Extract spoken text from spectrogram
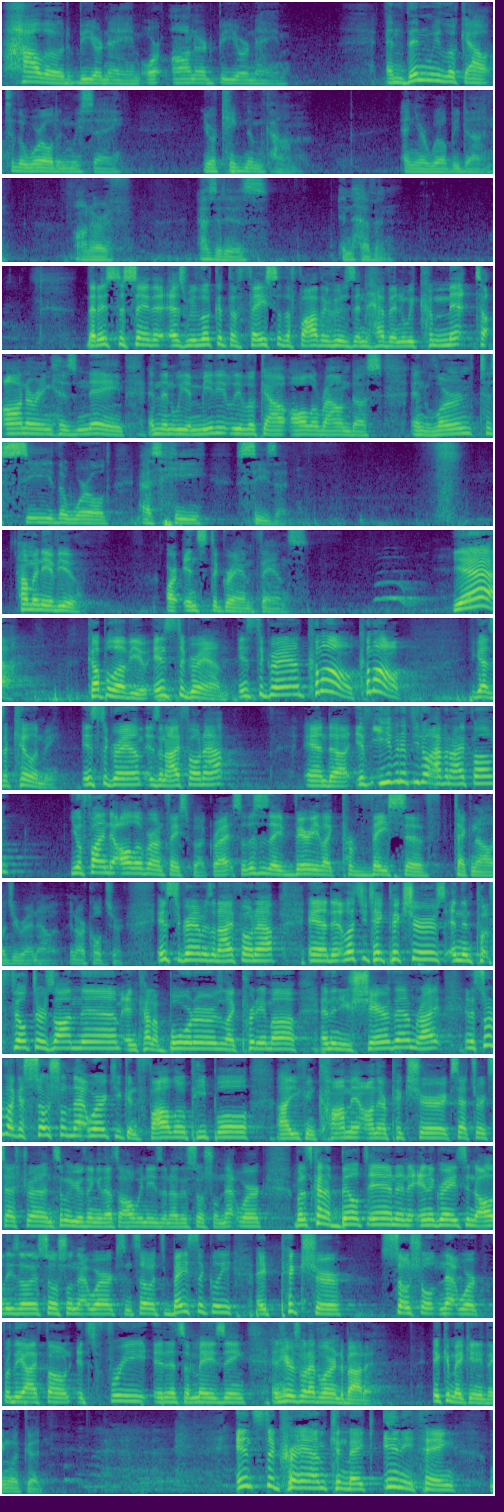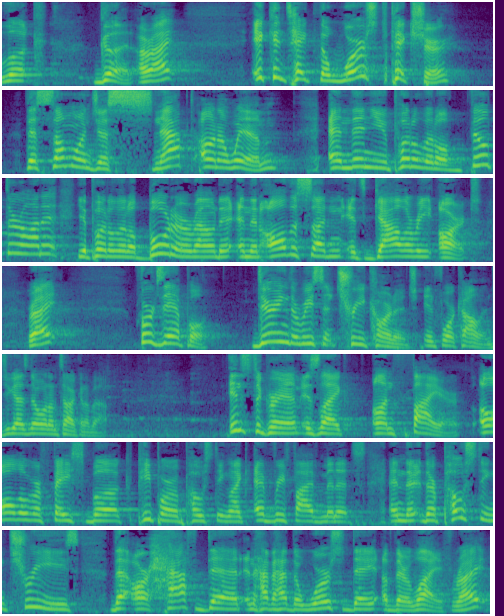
hallowed be your name, or honored be your name. And then we look out to the world and we say, Your kingdom come, and your will be done on earth as it is in heaven. That is to say, that as we look at the face of the Father who is in heaven, we commit to honoring his name, and then we immediately look out all around us and learn to see the world as he sees it. How many of you are Instagram fans? Yeah, a couple of you. Instagram. Instagram, come on, come on. You guys are killing me. Instagram is an iPhone app. And uh, if, even if you don't have an iPhone, you'll find it all over on Facebook, right? So this is a very like pervasive technology right now in our culture. Instagram is an iPhone app and it lets you take pictures and then put filters on them and kind of borders, like pretty them up, and then you share them, right? And it's sort of like a social network. You can follow people, uh, you can comment on their picture, et cetera, et cetera. And some of you are thinking that's all we need is another social network, but it's kind of built in and it integrates into all these other social networks. And so it's basically a picture social network for the iPhone. It's free and it's amazing. And here's what I've learned about it it can make anything look good. Instagram can make anything look good, all right? It can take the worst picture that someone just snapped on a whim, and then you put a little filter on it, you put a little border around it, and then all of a sudden it's gallery art, right? For example, during the recent tree carnage in Fort Collins, you guys know what I'm talking about. Instagram is like on fire all over Facebook. People are posting like every five minutes, and they're, they're, posting trees that are half dead and have had the worst day of their life, right?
